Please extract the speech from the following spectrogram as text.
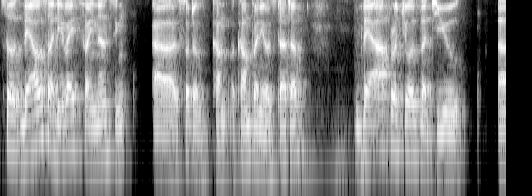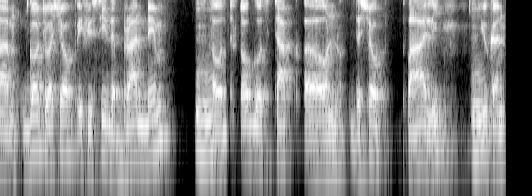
So they are also a device financing uh, sort of com- company or startup. Their approach was that you um, go to a shop if you see the brand name or the logo stuck uh, on the shop pahali, you can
